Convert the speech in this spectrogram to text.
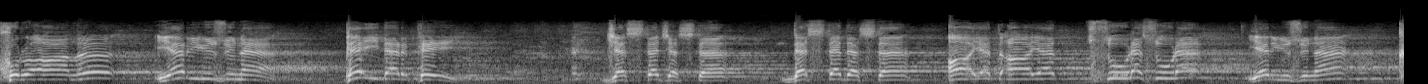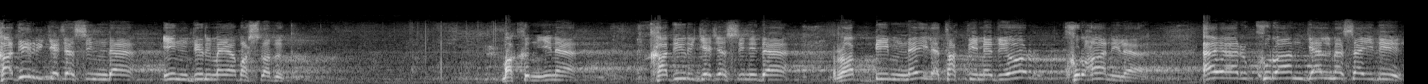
Kur'an'ı yeryüzüne peyderpey ceste ceste deste deste ayet ayet sure sure yeryüzüne Kadir gecesinde indirmeye başladık. Bakın yine Kadir gecesini de Rabbim neyle takdim ediyor? Kur'an ile. Eğer Kur'an gelmeseydi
